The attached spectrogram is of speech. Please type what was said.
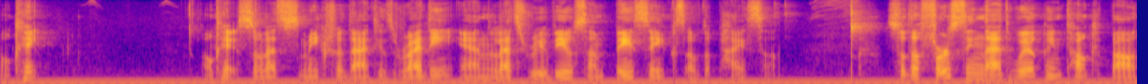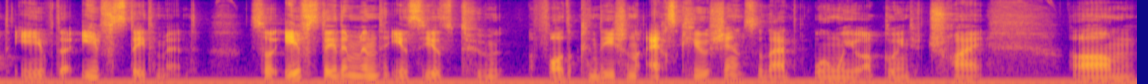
Okay, Okay, so let's make sure that is ready and let's review some basics of the Python. So the first thing that we're going to talk about is the if statement. So if statement is used to for the conditional execution so that when we are going to try um,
